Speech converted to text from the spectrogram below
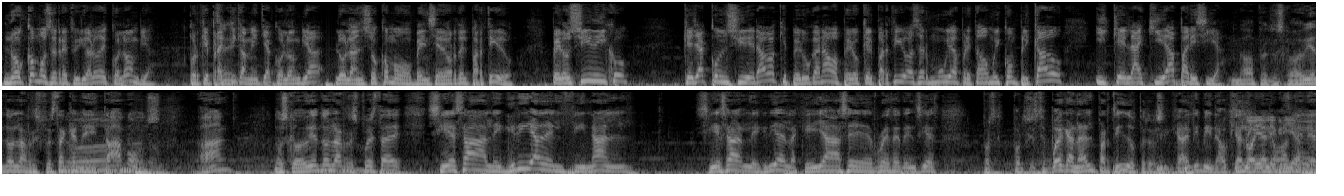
no como se refirió a lo de Colombia, porque prácticamente a Colombia lo lanzó como vencedor del partido, pero sí dijo que ella consideraba que Perú ganaba, pero que el partido iba a ser muy apretado, muy complicado y que la equidad parecía. No, pues nos quedó viendo la respuesta que necesitamos. ¿Ah? Nos quedó viendo la respuesta de si esa alegría del final, si esa alegría de la que ella hace referencias, porque usted puede ganar el partido, pero si queda eliminado, ¿qué No hay alegría va a alegría.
